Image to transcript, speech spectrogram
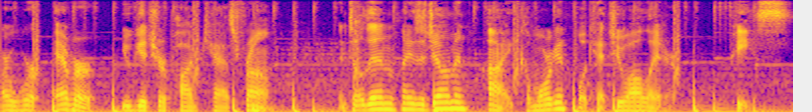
or wherever you get your podcast from. Until then, ladies and gentlemen, I, Cole Morgan, will catch you all later. Peace.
